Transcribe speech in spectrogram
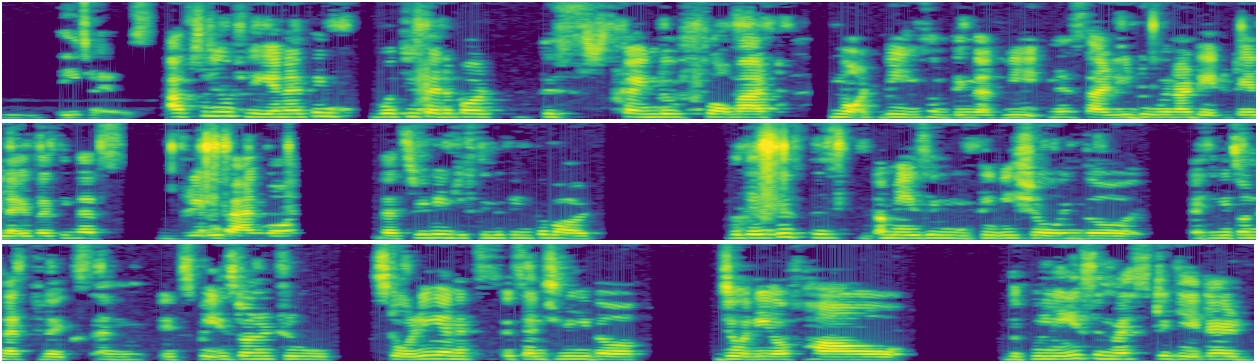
um, details. Absolutely. And I think what you said about this kind of format not being something that we necessarily do in our day to day lives, I think that's really bang on. That's really interesting to think about. But there's this, this amazing TV show in the, I think it's on Netflix and it's based on a true story and it's essentially the journey of how the police investigated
